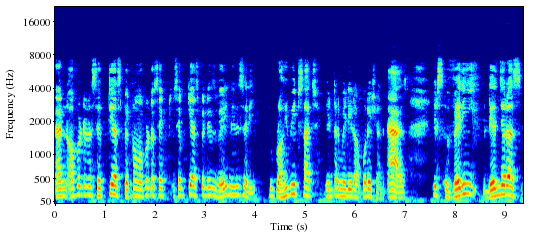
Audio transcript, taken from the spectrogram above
and operator safety aspect. From operator safety, safety aspect is very necessary to prohibit such intermediate operation as it's very dangerous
